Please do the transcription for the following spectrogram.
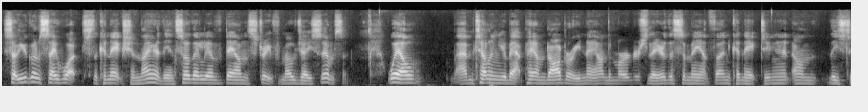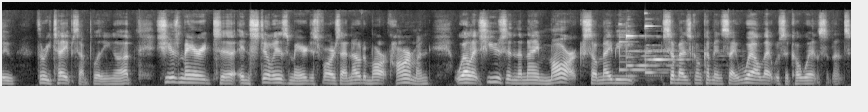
So you're going to say, what's the connection there then? So they live down the street from O.J. Simpson. Well, I'm telling you about Pam Dawberry now, the murders there, the Samantha, and connecting it on these two three tapes I'm putting up. She is married to, and still is married, as far as I know, to Mark Harmon. Well, it's using the name Mark, so maybe somebody's going to come in and say, well, that was a coincidence.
